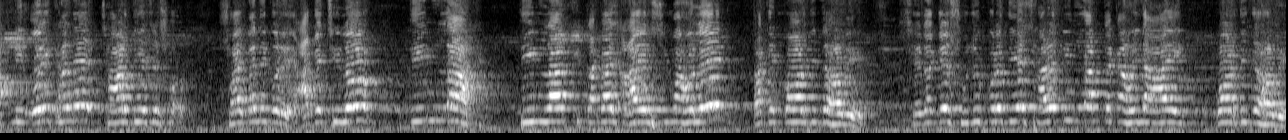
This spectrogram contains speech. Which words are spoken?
আপনি ওইখানে ছাড় দিয়েছে শয়তানি করে। আগে ছিল তিন লাখ তিন লাখ টাকায় আয়ের সীমা হলে তাকে কর দিতে হবে। সেটাকে সুযোগ করে দিয়ে সাড়ে তিন লাখ টাকা হইলে আয় কর দিতে হবে।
